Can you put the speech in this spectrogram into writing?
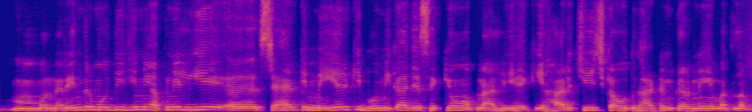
नरेंद्र मोदी जी ने अपने लिए शहर के मेयर की भूमिका जैसे क्यों अपना ली है कि हर चीज़ का उद्घाटन करने मतलब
